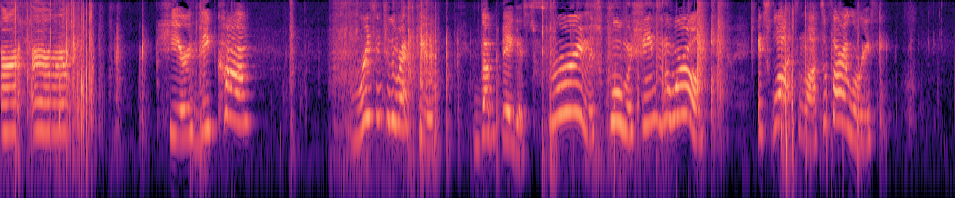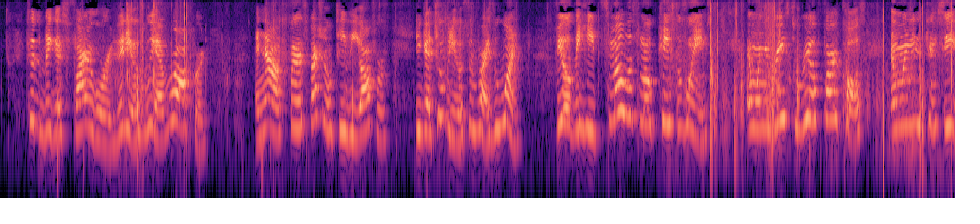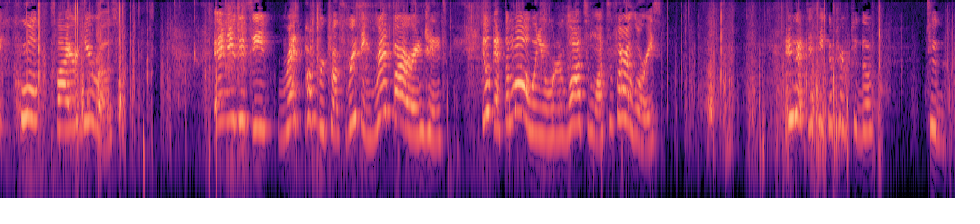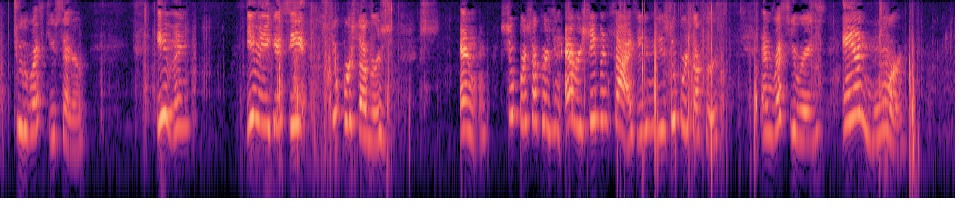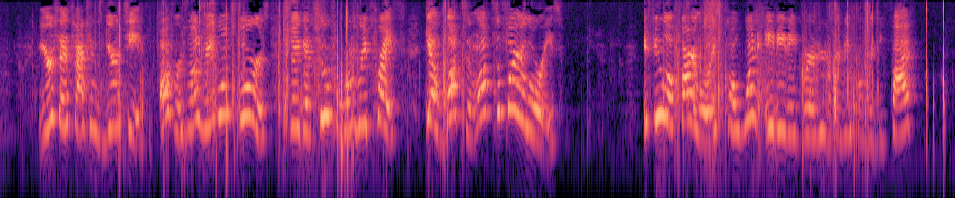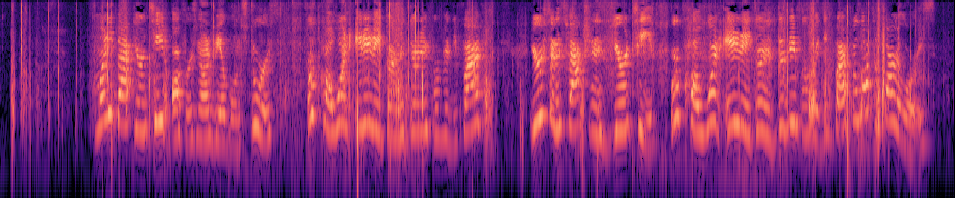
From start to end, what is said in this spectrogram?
Uh, uh, here they come. Racing to the rescue. The biggest, famous cool machines in the world. It's lots and lots of fire lorries. To the biggest fire lorry videos we ever offered. And now, for the special TV offer, you get two videos for the price of one. Feel the heat, smell the smoke, taste the flames. And when you race to real fire calls, and when you can see cool fire heroes. And you can see red pumper trucks racing red fire engines. You'll get them all when you order lots and lots of fire lorries. And you get to take a trip to the to to the rescue center. Even even you can see super suckers and super suckers in every shape and size. You can see super suckers and rescue rigs and more. Your satisfaction is guaranteed. Offers not available in stores, so you get two for one great price. Get lots and lots of fire lorries. If you love fire lorries, call 1-888-330-455. Money back guaranteed offers not available in stores, or call 1-888-330-455. Your satisfaction is guaranteed, or call 1-888-330-455 for lots of fire lorries.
